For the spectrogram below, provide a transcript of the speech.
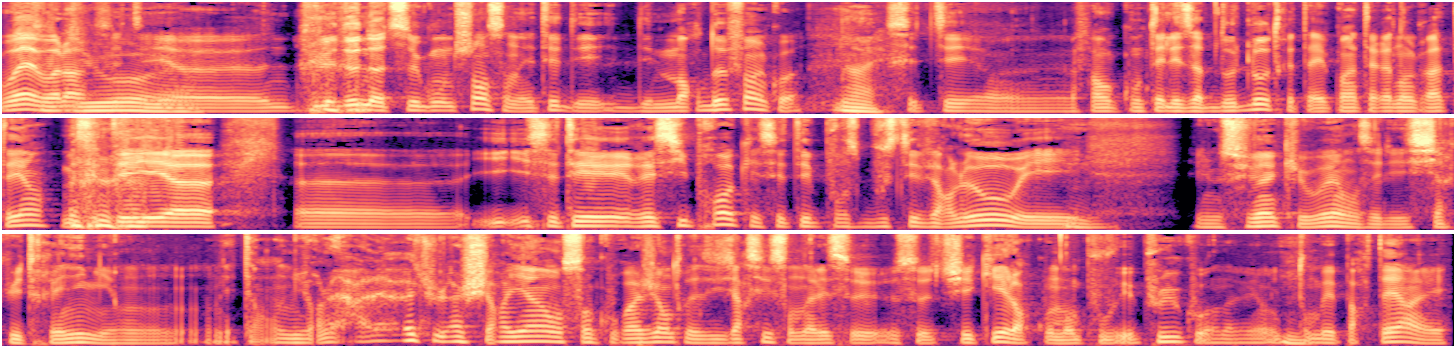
Ouais, Petit voilà, duo, c'était euh. euh, tous les deux notre seconde chance, on était des, des morts de faim quoi. Ouais. C'était, euh, enfin, on comptait les abdos de l'autre et t'avais pas intérêt d'en gratter un, mais c'était, euh, euh, il- c'était réciproque et c'était pour se booster vers le haut et. Mhm. et je me souviens que ouais, on faisait des circuits training et on, on était en hurlant, Ah tu lâches rien, on s'encourageait entre les exercices, on allait se, se checker alors qu'on n'en pouvait plus, quoi. On avait envie de Mhm. tomber par terre et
